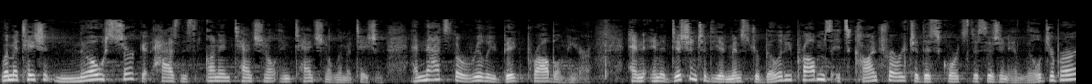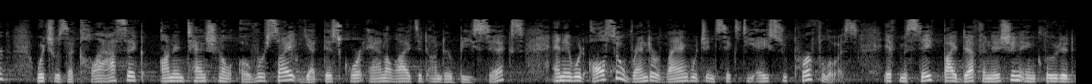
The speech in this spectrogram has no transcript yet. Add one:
limitation, no circuit has this unintentional, intentional limitation. And that's the really big problem here. And in addition to the administrability problems, it's contrary to this court's decision in Liljeberg, which was a classic unintentional oversight, yet this court analyzed it under B6. And it would also render language in 60A superfluous. If mistake by definition included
